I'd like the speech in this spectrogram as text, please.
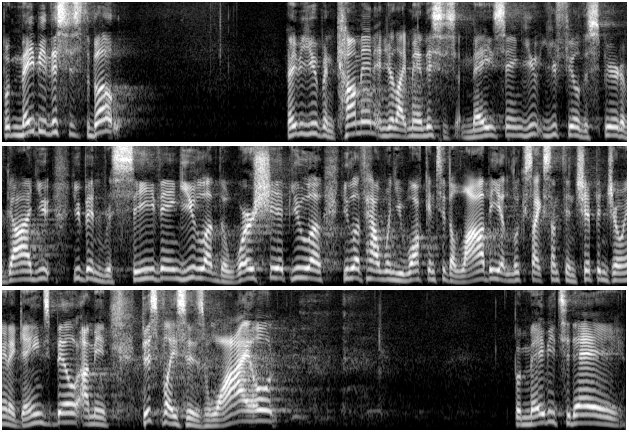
But maybe this is the boat. Maybe you've been coming and you're like, man, this is amazing. You, you feel the Spirit of God. You, you've been receiving. You love the worship. You love, you love how when you walk into the lobby, it looks like something Chip and Joanna Gaines built. I mean, this place is wild. But maybe today,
